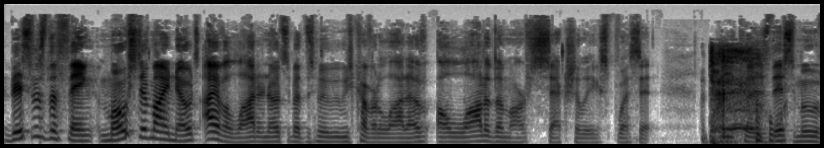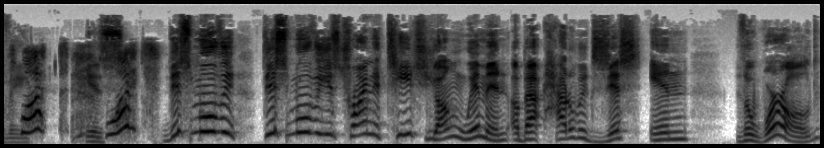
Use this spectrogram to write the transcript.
this was the thing. Most of my notes, I have a lot of notes about this movie. We've covered a lot of. A lot of them are sexually explicit because this movie What? is What? this movie. This movie is trying to teach young women about how to exist in the world,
